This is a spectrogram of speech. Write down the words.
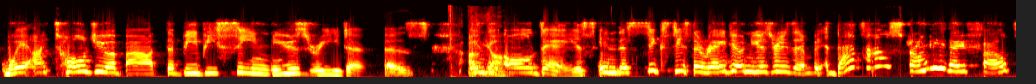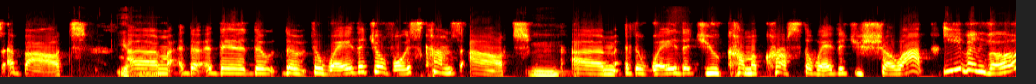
where I told you about the BBC newsreaders newsreaders Oh, in yeah. the old days. In the 60s, the radio newsreaders, that's how strongly they felt about Yeah. um, the, the, the, the, the way that your voice comes out, Mm. um, the way that you come across, the way that you show up, even though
